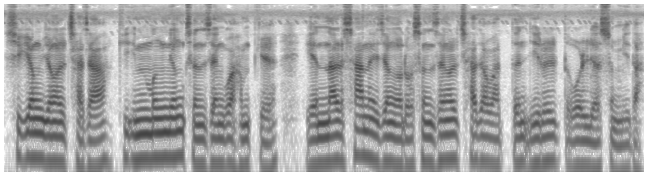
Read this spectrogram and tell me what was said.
식용정을 찾아 김먹령 선생과 함께 옛날 산해정으로 선생을 찾아왔던 일을 떠올렸습니다.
